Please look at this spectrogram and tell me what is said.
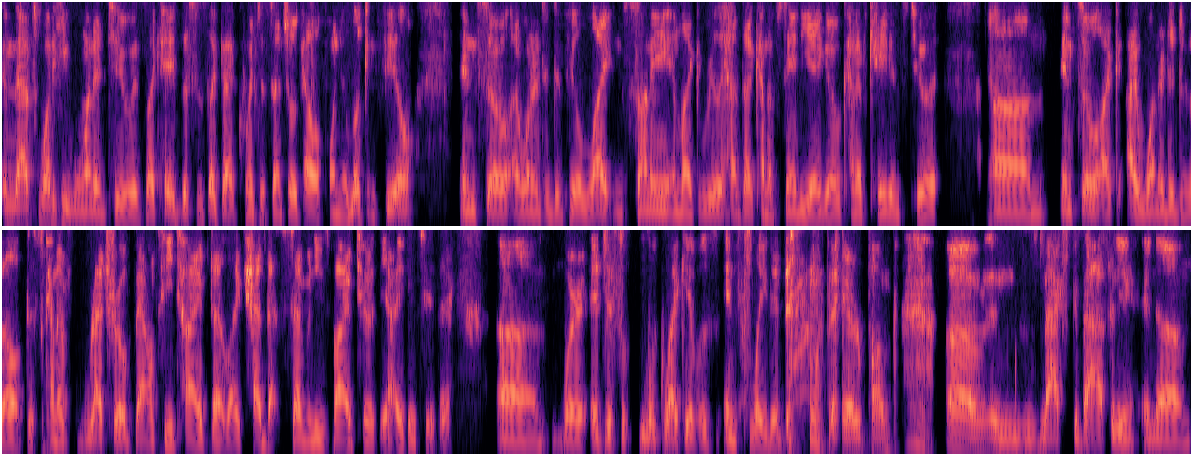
and that's what he wanted to is like, hey, this is like that quintessential California look and feel. And so I wanted it to feel light and sunny and like really had that kind of San Diego kind of cadence to it. Yeah. Um, and so like I wanted to develop this kind of retro bouncy type that like had that 70s vibe to it. Yeah, you can see it there. Um, where it just looked like it was inflated with the air pump um and max capacity. And um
